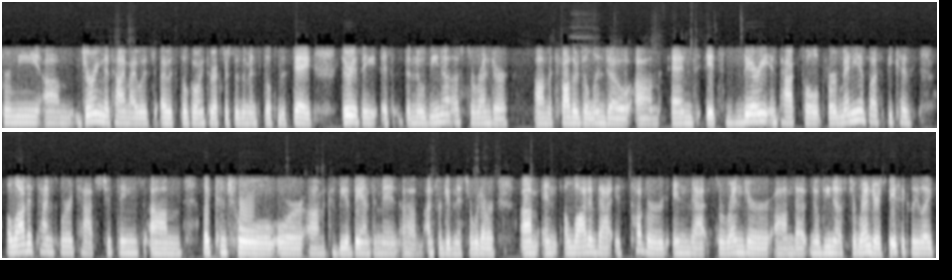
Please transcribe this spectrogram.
for me um, during the time I was I was still going through exorcism and still to this day there is a it's the novena of surrender Um, it's Father Dolindo, um, and it's very impactful for many of us because a lot of times we're attached to things um, like control or um, it could be abandonment, um, unforgiveness, or whatever. Um, and a lot of that is covered in that surrender, um, that novena of surrender. It's basically like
